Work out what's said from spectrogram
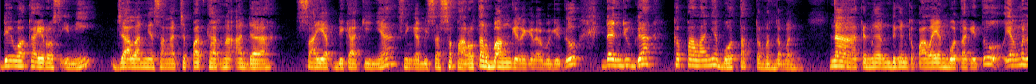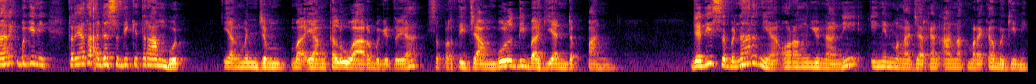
Dewa Kairos ini jalannya sangat cepat karena ada sayap di kakinya sehingga bisa separuh terbang kira-kira begitu dan juga kepalanya botak teman-teman. Nah, dengan dengan kepala yang botak itu yang menarik begini, ternyata ada sedikit rambut yang menjem yang keluar begitu ya, seperti jambul di bagian depan. Jadi sebenarnya orang Yunani ingin mengajarkan anak mereka begini.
